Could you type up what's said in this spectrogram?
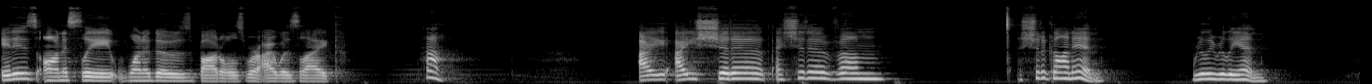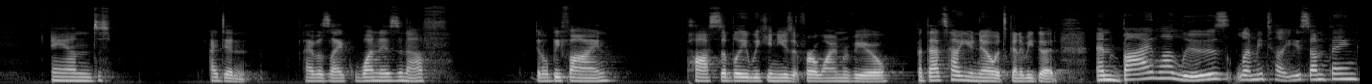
it is honestly one of those bottles where I was like, huh. I I should have I should have um I should have gone in. Really, really in. And I didn't. I was like, one is enough. It'll be fine. Possibly we can use it for a wine review, but that's how you know it's going to be good. And by La Luz, let me tell you something.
